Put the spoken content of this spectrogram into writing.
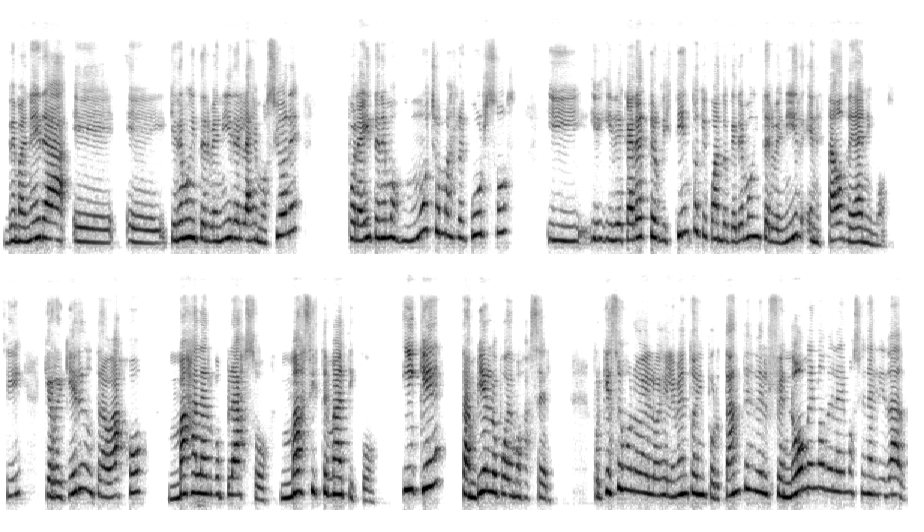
de manera, eh, eh, queremos intervenir en las emociones, por ahí tenemos muchos más recursos y, de carácter distinto que cuando queremos intervenir en estados de ánimos, ¿sí? que requieren un trabajo más a largo plazo, más sistemático y que también lo podemos hacer. Porque eso es uno de los elementos importantes del fenómeno de la emocionalidad,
